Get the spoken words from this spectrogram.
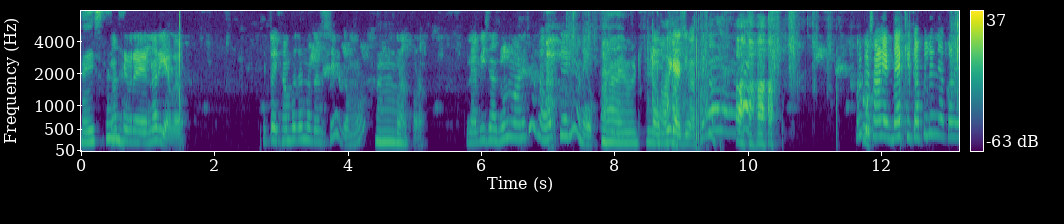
હઈશ ને? નરિયા વાળો એ તો ખાંભોદરમાં તો છે ગમો. થોડા થોડા ને બીજા જૂનવાણી છે ને અત્યારે ને હા એવડ છે. પીડા જેવા થાય ને. પર સાણે એક દાખી કાપી લે ને કણે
